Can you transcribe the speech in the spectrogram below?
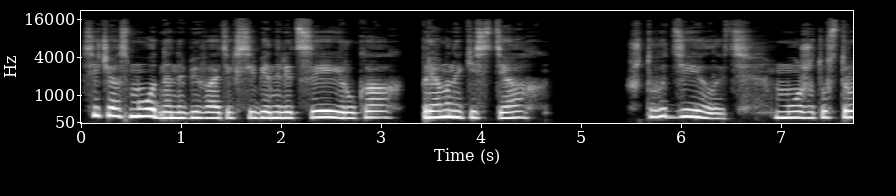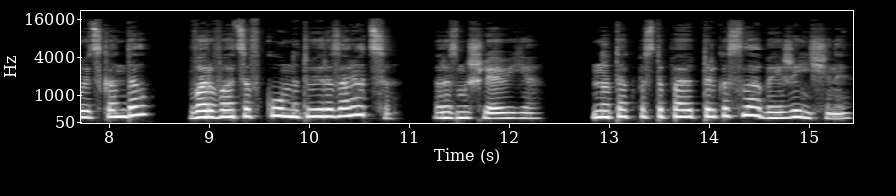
Сейчас модно набивать их себе на лице и руках, прямо на кистях. Что делать? Может, устроить скандал? Ворваться в комнату и разораться? Размышляю я. Но так поступают только слабые женщины.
